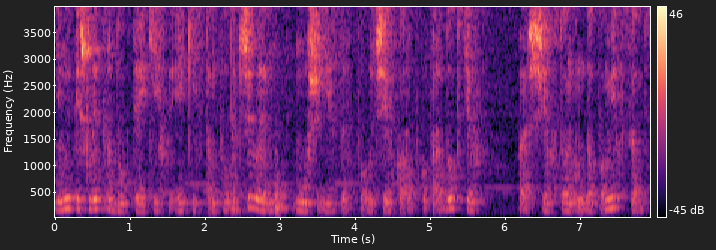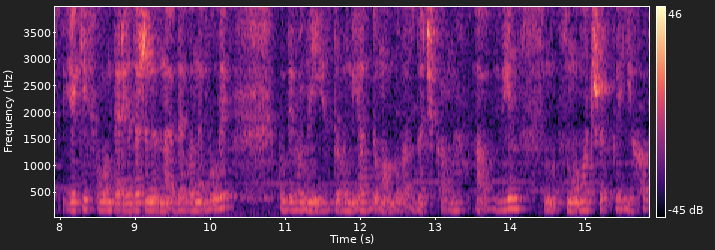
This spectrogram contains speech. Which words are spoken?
І ми пішли продукти, яких, якісь там отримали. Муж їздив, отримав коробку продуктів. Перші, хто нам допоміг, це от якісь волонтери. Я навіть не знаю, де вони були. куди вони їздили. Я вдома була з дочками, а він з молодшою поїхав,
